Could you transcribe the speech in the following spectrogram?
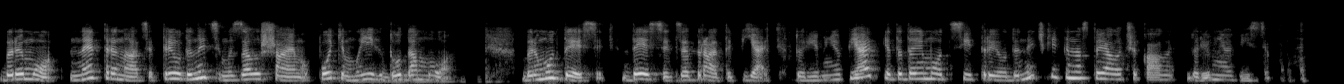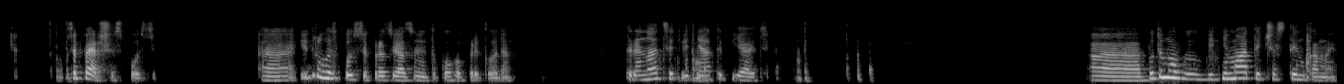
беремо не 13, 3 одиниці ми залишаємо, потім ми їх додамо. Беремо 10. 10 забрати 5 дорівнює 5 і додаємо ці 3 одинички, які нас стояли, чекали, дорівнює 8. Це перший спосіб. Е, І другий спосіб розв'язання такого прикладу. 13 відняти 5. Е, Будемо віднімати частинками.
